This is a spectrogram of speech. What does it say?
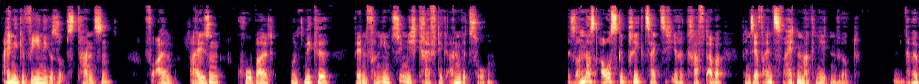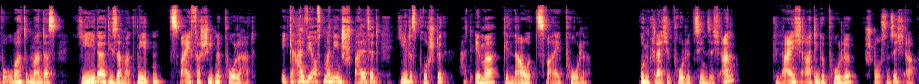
Einige wenige Substanzen, vor allem Eisen, Kobalt und Nickel, werden von ihnen ziemlich kräftig angezogen. Besonders ausgeprägt zeigt sich ihre Kraft aber, wenn sie auf einen zweiten Magneten wirkt. Dabei beobachtet man, dass jeder dieser Magneten zwei verschiedene Pole hat. Egal wie oft man ihn spaltet, jedes Bruchstück hat immer genau zwei Pole. Ungleiche Pole ziehen sich an, gleichartige Pole stoßen sich ab.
